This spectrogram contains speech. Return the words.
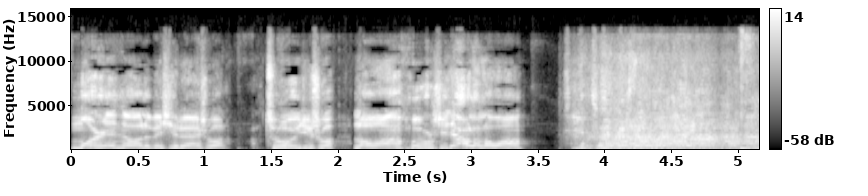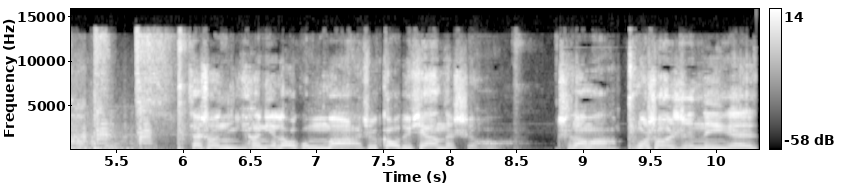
魔人在我的微信留言说了最后一句说老王回屋睡觉了老王，咱说你和你老公吧，就搞对象的时候，知道吗？不说是那个，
